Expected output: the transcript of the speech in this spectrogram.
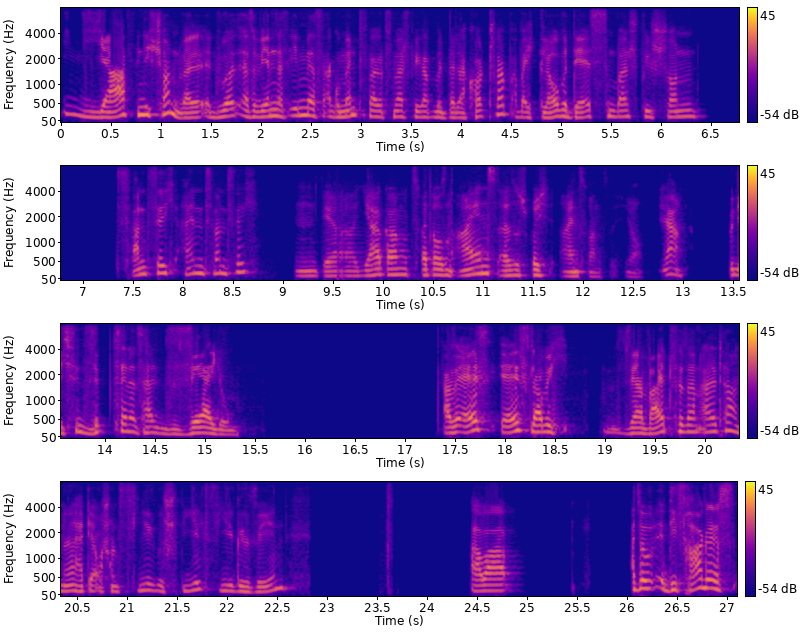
Ja, finde ich schon, weil äh, du, also wir haben das eben das Argument zwar zum Beispiel gehabt mit Bella Kotschap, aber ich glaube, der ist zum Beispiel schon 20, 21. Hm, Der Jahrgang 2001, also sprich 21, ja. Ja. Und ich finde 17 ist halt sehr jung. Also er ist, er ist, glaube ich, sehr weit für sein Alter, ne? Hat ja auch schon viel gespielt, viel gesehen. Aber also die Frage ist,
